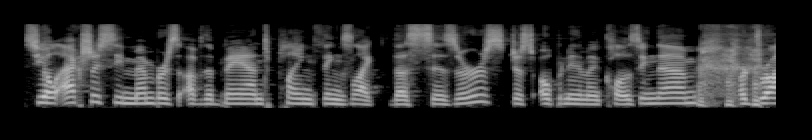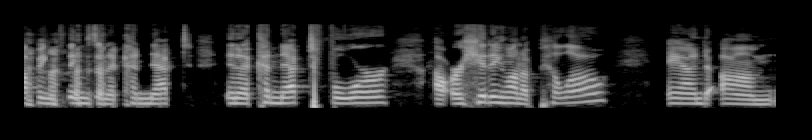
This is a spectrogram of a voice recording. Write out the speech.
So you'll actually see members of the band playing things like the scissors, just opening them and closing them, or dropping things in a connect in a connect four, uh, or hitting on a pillow. And um,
